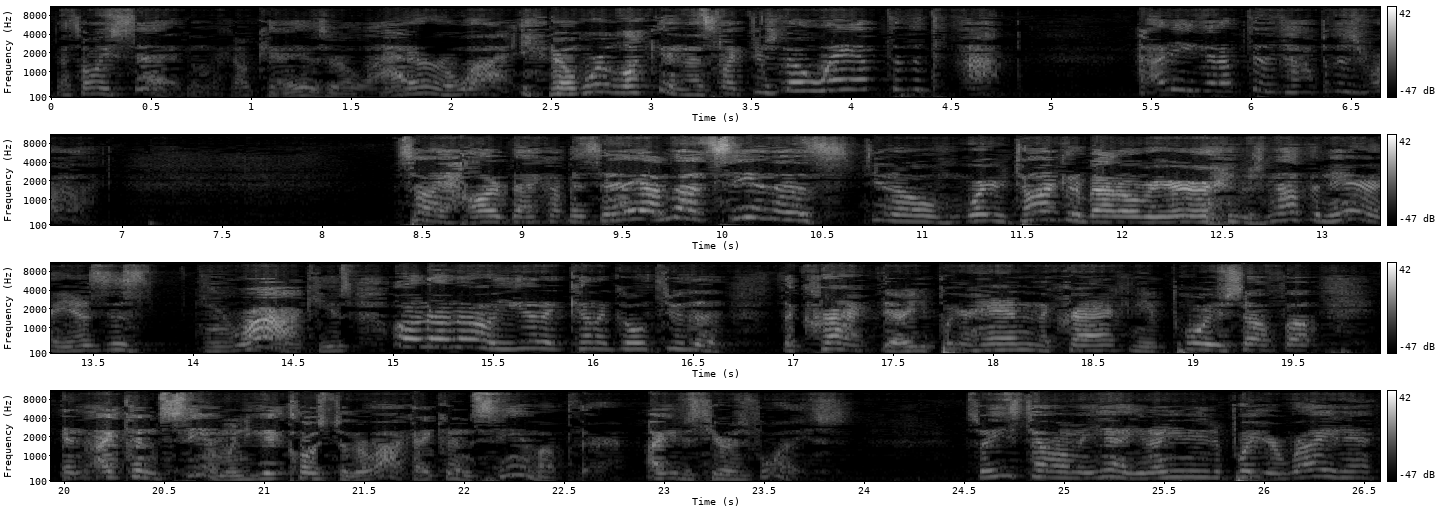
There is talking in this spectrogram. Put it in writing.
That's all he said. I'm like, "Okay, is there a ladder or what?" You know, we're looking. It's like there's no way up to the top. How do you get up to the top of this rock? So I hollered back up and said, "Hey, I'm not seeing this. You know what you're talking about over here. There's nothing here. You know, it's just rock." He goes, "Oh no, no. You got to kind of go through the the crack there. You put your hand in the crack and you pull yourself up." And I couldn't see him when you get close to the rock. I couldn't see him up there. I could just hear his voice. So he's telling me, "Yeah, you know, you need to put your right hand."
